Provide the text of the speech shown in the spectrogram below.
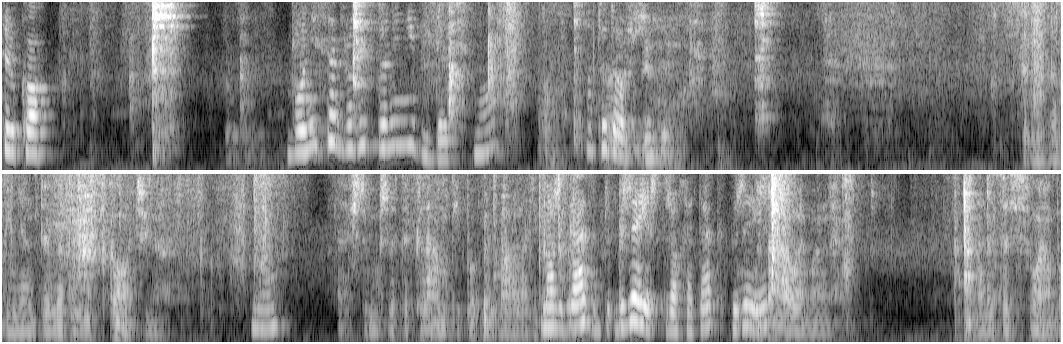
Tylko... Bo nic na drugiej stronie nie widać, no. No to dobrze. było. Z tego zawiniętego to wyskoczy. No. Ja jeszcze muszę te klamki powywalać. Masz gaz? Grzejesz trochę, tak? Grzejesz? Grzałem, ale... Ale coś słabo.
